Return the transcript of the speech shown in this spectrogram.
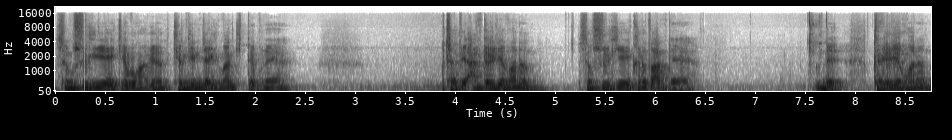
성수기에 개봉하면 경쟁작이 많기 때문에 어차피 안 될 영화는 성수기에 걸어도 안 돼. 근데 될 영화는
